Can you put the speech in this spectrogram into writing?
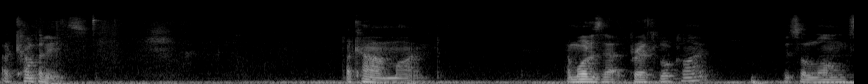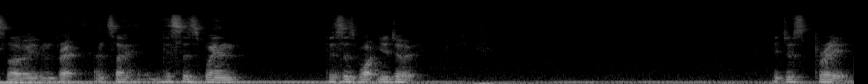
accompanies a calm mind. And what does that breath look like? It's a long, slow, even breath. And so this is when, this is what you do. You just breathe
